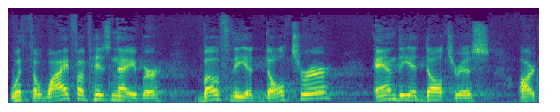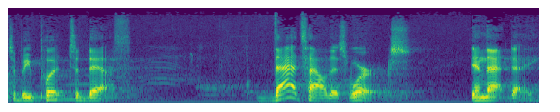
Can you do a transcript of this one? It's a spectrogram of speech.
with the wife of his neighbor, both the adulterer and the adulteress are to be put to death. That's how this works in that day.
